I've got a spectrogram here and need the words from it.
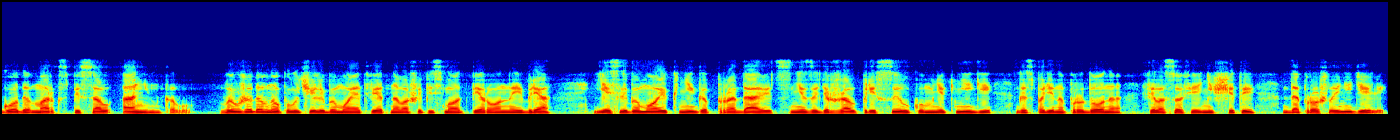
года Маркс писал Анненкову. «Вы уже давно получили бы мой ответ на ваше письмо от 1 ноября, если бы мой книга-продавец не задержал присылку мне книги господина Прудона «Философия нищеты» до прошлой недели.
